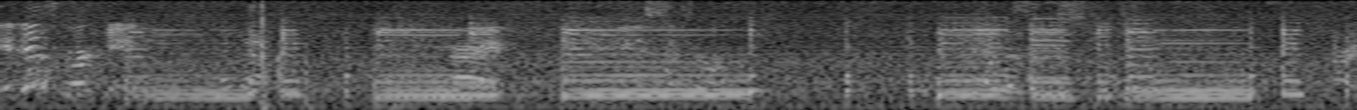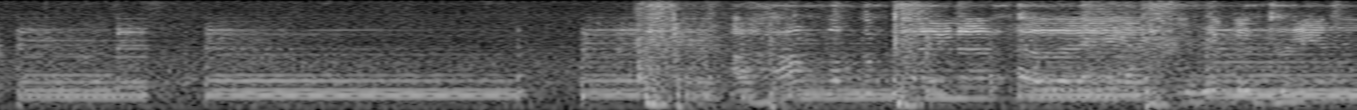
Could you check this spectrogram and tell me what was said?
It is working. Okay. Alright. The plane at LAX with a dream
